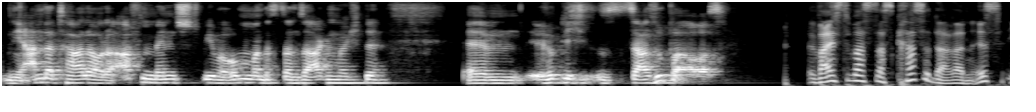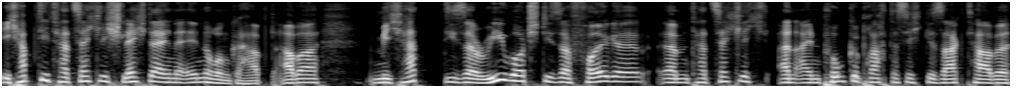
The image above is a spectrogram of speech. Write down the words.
Neandertaler oder Affenmensch, wie auch immer man das dann sagen möchte, ähm, wirklich sah super aus. Weißt du, was das Krasse daran ist? Ich habe die tatsächlich schlechter in Erinnerung gehabt, aber mich hat dieser Rewatch dieser Folge ähm, tatsächlich an einen Punkt gebracht, dass ich gesagt habe,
